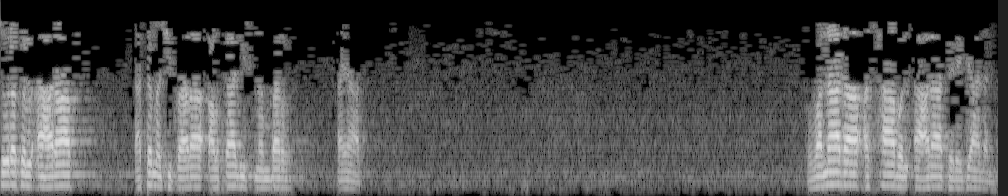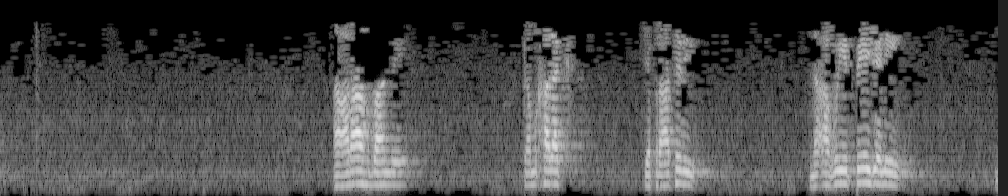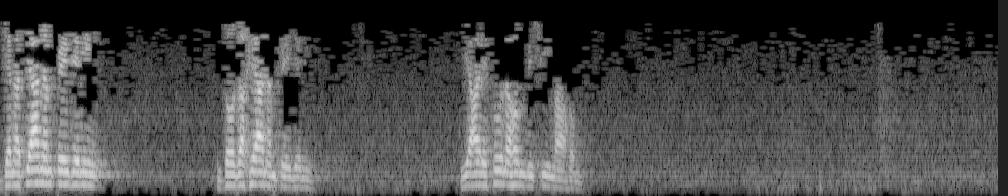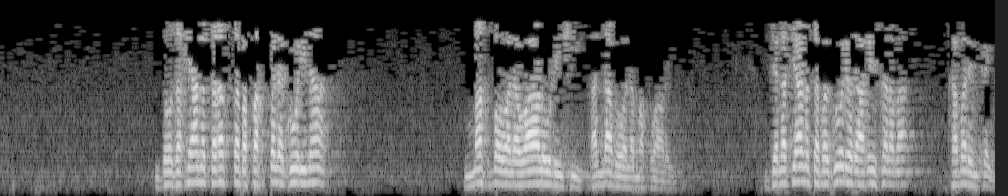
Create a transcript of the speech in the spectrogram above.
سورة الاعراف اتم شفارا اڑتالیس نمبر آیات ونادى اصحاب الاعراف رجالا اعراف باندې کم خلک چې پراته دي نه هغوی پېژني جنتیان هم پېژني دوزخیان هم پېژني یعرفونهم بسیماهم دوزخیانو طرف ته به پخپله ګوري نه مخ به ولا واړولی شي الله به ولا مخ واړوي جنتیانو ته به ګوري او د هغې سره به خبرې هم کوي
